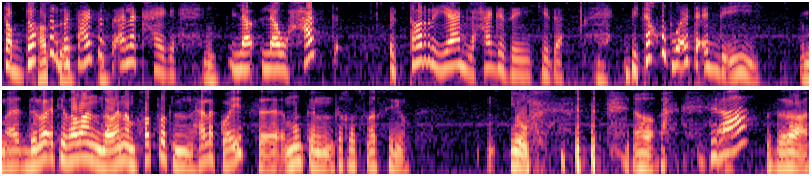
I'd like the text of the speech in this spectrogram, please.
طب دكتور بس عايزة أسألك حاجة. لو لو حد اضطر يعمل حاجة زي كده بتاخد وقت قد إيه؟ ما دلوقتي طبعا لو أنا مخطط للحاله كويس آه، ممكن تخلص في نفس اليوم. يوم. آه زراعة؟ زراعة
